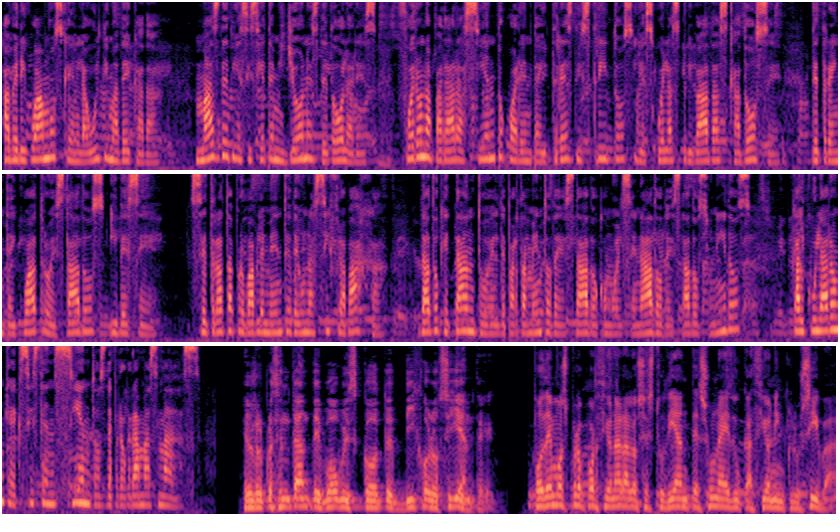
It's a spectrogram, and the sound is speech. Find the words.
Averiguamos que en la última década, más de 17 millones de dólares fueron a parar a 143 distritos y escuelas privadas K12 de 34 estados y DC. Se trata probablemente de una cifra baja, dado que tanto el Departamento de Estado como el Senado de Estados Unidos calcularon que existen cientos de programas más. El representante Bobby Scott dijo lo siguiente. Podemos proporcionar a los estudiantes una educación inclusiva,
